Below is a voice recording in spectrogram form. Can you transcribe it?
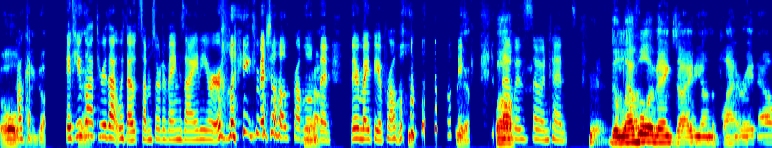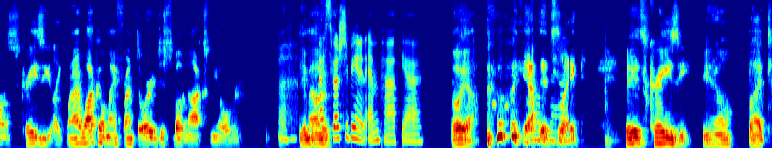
Oh okay. my god! If you yeah. got through that without some sort of anxiety or like mental health problem, then there might be a problem. like, well, that was so intense the level of anxiety on the planet right now is crazy. Like when I walk out my front door, it just about knocks me over. Uh, the amount especially of, being an empath, yeah. Oh yeah. yeah, oh, it's man. like it's crazy, you know, but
